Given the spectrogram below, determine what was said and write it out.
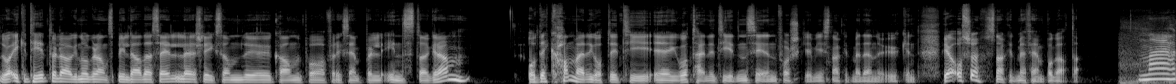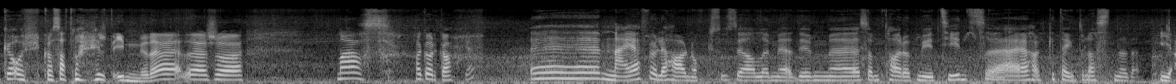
Du har ikke tid til å lage noe glansbilde av deg selv, slik som du kan på f.eks. Instagram. Og det kan være et godt, godt tegn i tiden, sier en forsker vi snakket med denne uken. Vi har også snakket med fem på gata. Nei, jeg har ikke orka å sette meg helt inn i det. Det er så Nei, ass. Har ikke orka. Eh, nei, jeg føler jeg har nok sosiale medium eh, som tar opp mye tid, så jeg har ikke tenkt å laste ned den. Ja,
